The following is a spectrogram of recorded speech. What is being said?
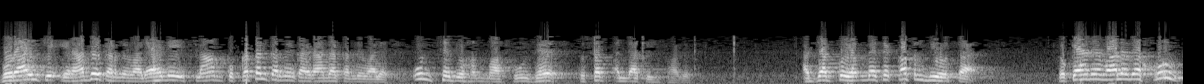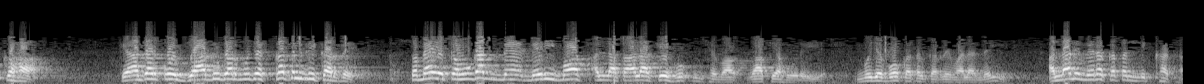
برائی کے ارادے کرنے والے، اہل اسلام کو قتل کرنے کا ارادہ کرنے والے، ان سے جو ہم محفوظ ہیں، تو سب اللہ کی حفاظت۔ ہے اور جب کوئی ہم میں سے قتل بھی ہوتا ہے، تو کہنے والے نے خوب کہا کہ اگر کوئی جادوگر مجھے قتل بھی کر دے، تو میں یہ کہوں گا، میں، میری موت اللہ تعالیٰ کے حکم سے واقع ہو رہی ہے۔ مجھے وہ قتل کرنے والا نہیں ہے۔ اللہ نے میرا قتل لکھا تھا۔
